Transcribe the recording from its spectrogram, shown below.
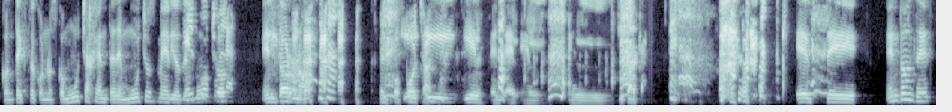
contexto, conozco mucha gente de muchos medios, de El muchos popular. entornos, El popocha. y- y el, el, el, el- el chicarcas. este, entonces,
